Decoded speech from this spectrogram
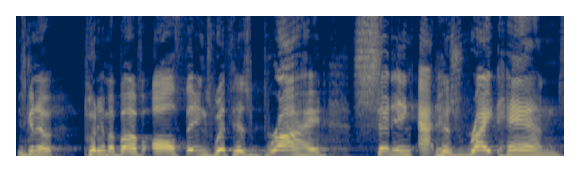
He's going to put him above all things with his bride sitting at his right hand.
